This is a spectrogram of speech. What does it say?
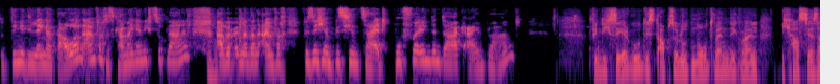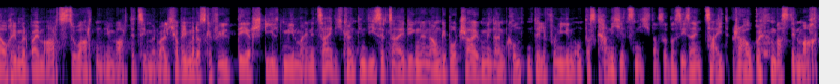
Dinge, die länger dauern einfach, das kann man ja nicht so planen. Mhm. Aber wenn man dann einfach für sich ein bisschen Zeitbuffer in den Tag einplant, Finde ich sehr gut, ist absolut notwendig, weil ich hasse es auch immer beim Arzt zu warten im Wartezimmer, weil ich habe immer das Gefühl, der stiehlt mir meine Zeit. Ich könnte in dieser Zeit irgendein Angebot schreiben, mit einem Kunden telefonieren und das kann ich jetzt nicht. Also das ist ein Zeitraub, was der macht.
